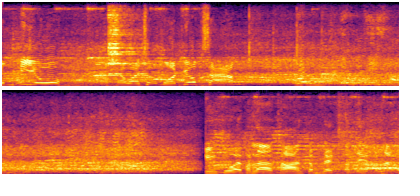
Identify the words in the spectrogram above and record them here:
ะเดินห่มให้อยู่ แต่ว่าชกหมดยกสามชิงถ้วยพระราชทานสมเด็จพระเทพรัตน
